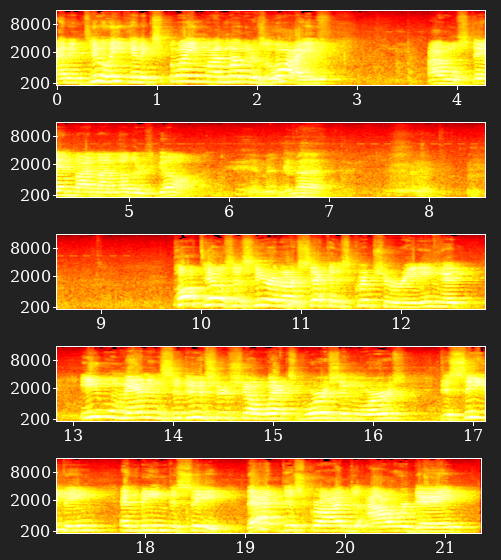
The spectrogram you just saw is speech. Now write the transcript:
And until he can explain my mother's life, I will stand by my mother's God. Amen. Amen. Paul tells us here in our second scripture reading that evil men and seducers shall wax worse and worse, deceiving and being deceived. That describes our day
